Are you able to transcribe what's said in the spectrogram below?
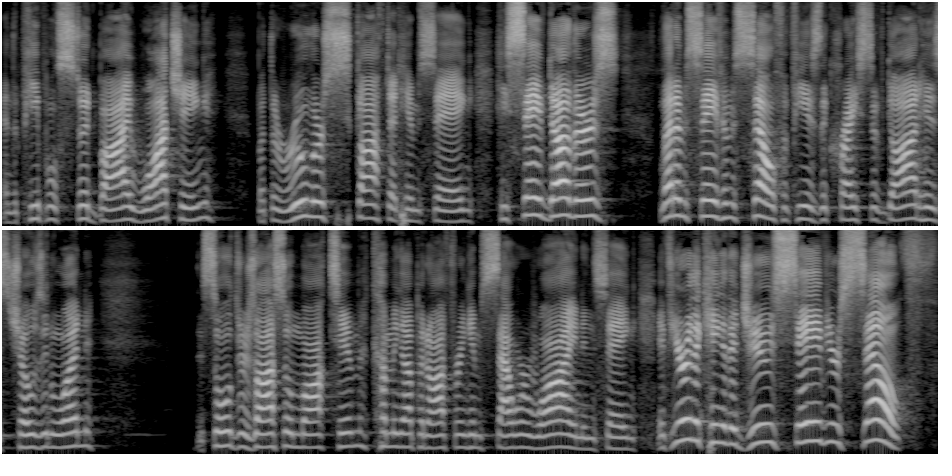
and the people stood by watching. But the ruler scoffed at him, saying, He saved others. Let him save himself if he is the Christ of God, his chosen one. The soldiers also mocked him, coming up and offering him sour wine and saying, If you're the king of the Jews, save yourself.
